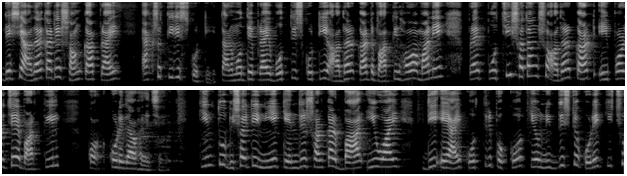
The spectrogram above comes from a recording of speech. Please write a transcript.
দেশে আধার কার্ডের সংখ্যা প্রায় একশো কোটি। তার মধ্যে প্রায় বত্রিশ কোটি আধার কার্ড বাতিল হওয়া মানে প্রায় পঁচিশ শতাংশ আধার কার্ড এই পর্যায়ে বাতিল করে দেওয়া হয়েছে। কিন্তু বিষয়টি নিয়ে কেন্দ্রীয় সরকার বা ইউআইডিএআই কর্তৃপক্ষ কেউ নির্দিষ্ট করে কিছু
